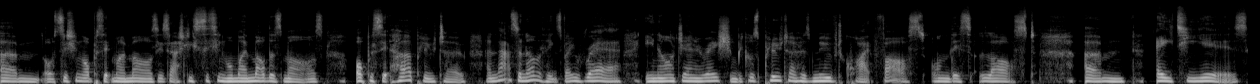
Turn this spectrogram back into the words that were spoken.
um, or sitting opposite my Mars is actually sitting on my mother's Mars opposite her Pluto. And that's another thing, it's very rare in our generation because Pluto has moved quite fast on this last um, 80 years.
